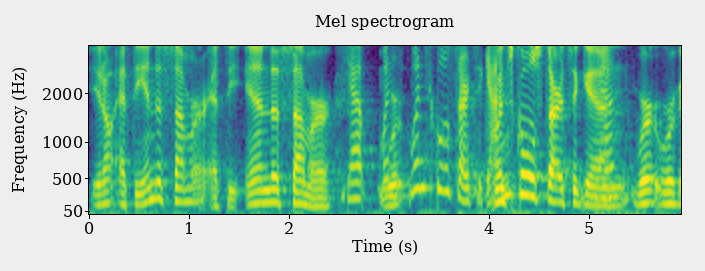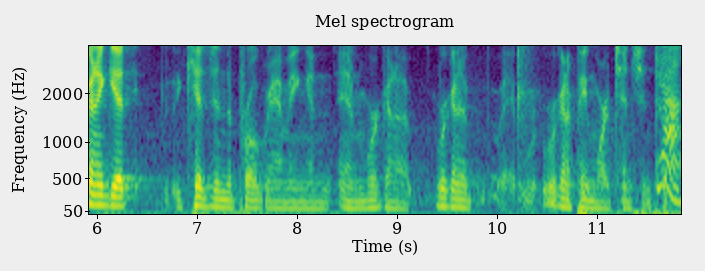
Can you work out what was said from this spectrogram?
you know, at the end of summer, at the end of summer, Yep. When, when school starts again. when school starts again, we're we're going to get the kids in the programming and and we're going to we're going to we're going to pay more attention to it. yeah.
